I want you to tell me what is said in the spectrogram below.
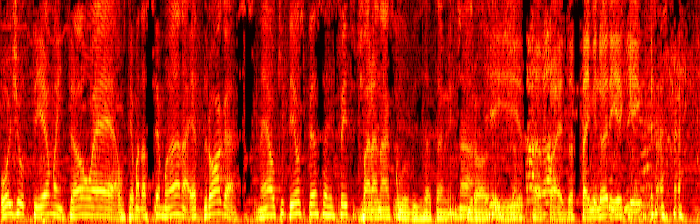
Hoje o tema, então, é. O tema da semana é drogas, né? O que Deus pensa a respeito disso. Paraná Clube, exatamente. Não, droga. Que isso, rapaz. Você tá em minoria aqui, hein?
